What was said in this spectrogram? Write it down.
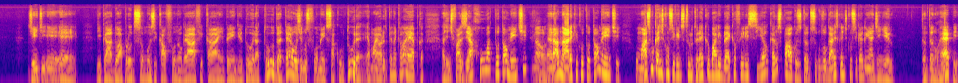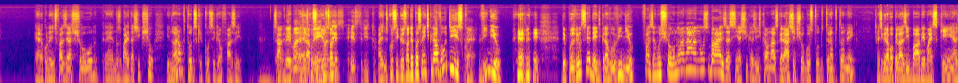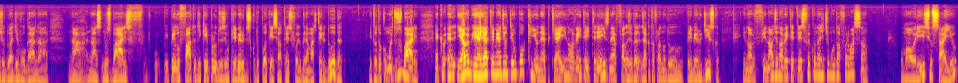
gente é, é, ligado à produção musical, fonográfica, empreendedora, tudo, até hoje nos fomentos à cultura, é maior do que naquela época. A gente fazia a rua totalmente Não, era anárquico totalmente. O máximo que a gente conseguia de estrutura é que o Bali Black oferecia, que eram os palcos. Então, os lugares que a gente conseguia ganhar dinheiro cantando rap era quando a gente fazia show é, nos bares da Chic Show. E não eram todos que conseguiam fazer. sabe? Bem, a gente conseguiu só de- res- restrito. a gente conseguiu só depois que a gente gravou o disco, É. vinil. depois veio o CD, a gente gravou o vinil fazendo show na, na- nos bares, assim. A, Chica- a gente caiu nas graças, que show gostou do trampo também. A gente gravou pela Zimbábue, mas quem ajudou a divulgar na, na- nas, nos bares, e pelo fato de quem produziu o primeiro disco do Potencial 3 foi o Gramaster Duda, então tocou muito nos bares. É que, é- e eu, e aí eu até me adiantei um pouquinho, né? Porque aí em 93, né? fala- Já que eu tô falando do primeiro disco, em no, final de 93 foi quando a gente mudou a formação. O Maurício saiu,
